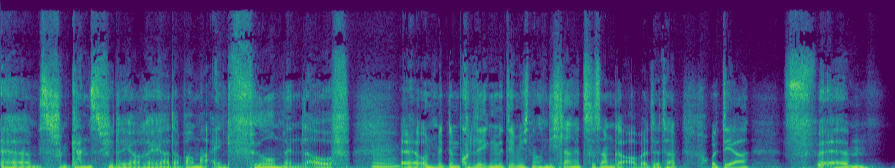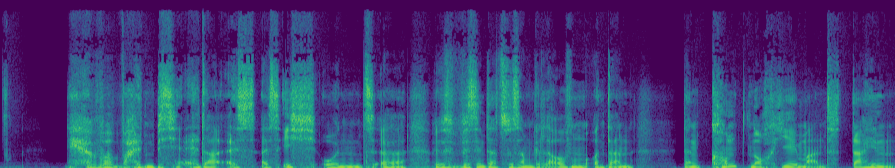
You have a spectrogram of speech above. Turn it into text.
Ähm, Es ist schon ganz viele Jahre her, da war mal ein Firmenlauf äh, und mit einem Kollegen, mit dem ich noch nicht lange zusammengearbeitet habe und der ähm, er war, war halt ein bisschen älter als, als ich und äh, wir, wir sind da zusammen gelaufen und dann, dann kommt noch jemand dahin,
